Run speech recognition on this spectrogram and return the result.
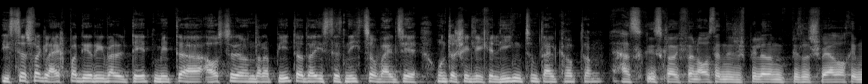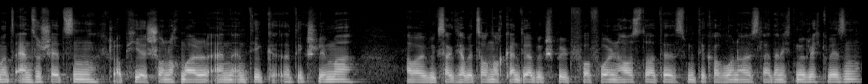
Ist das vergleichbar, die Rivalität mit äh, Austria und Rapid, oder ist das nicht so, weil sie unterschiedliche Ligen zum Teil gehabt haben? Es ist, glaube ich, für einen ausländischen Spieler ein bisschen schwer, auch immer einzuschätzen. Ich glaube, hier ist schon nochmal ein, ein, Tick, ein Tick schlimmer. Aber wie gesagt, ich habe jetzt auch noch kein Derby gespielt vor vollen Haus dort. Das mit der Corona ist leider nicht möglich gewesen.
